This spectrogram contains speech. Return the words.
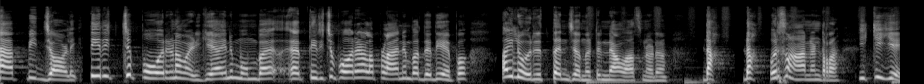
ഹാപ്പി ജോളി തിരിച്ചു പോരണ വഴിക്ക് അതിന് മുമ്പ് തിരിച്ചു പോരാനുള്ള പ്ലാനും പദ്ധതിയായപ്പോ അതിലൊരുത്തൻ ചെന്നിട്ട് നവാസിനോട് ഡാ ഡാ ഒരു സാധനം ഉണ്ടറാ ഇക്കിയേ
